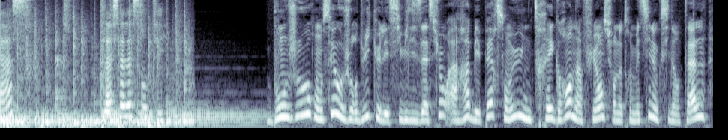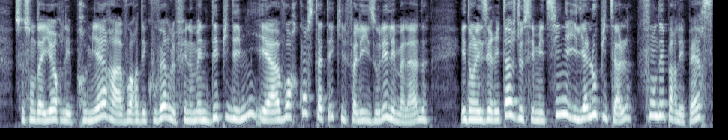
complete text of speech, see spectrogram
place, place à la santé. Bonjour, on sait aujourd'hui que les civilisations arabes et perses ont eu une très grande influence sur notre médecine occidentale. Ce sont d'ailleurs les premières à avoir découvert le phénomène d'épidémie et à avoir constaté qu'il fallait isoler les malades. Et dans les héritages de ces médecines, il y a l'hôpital, fondé par les Perses.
